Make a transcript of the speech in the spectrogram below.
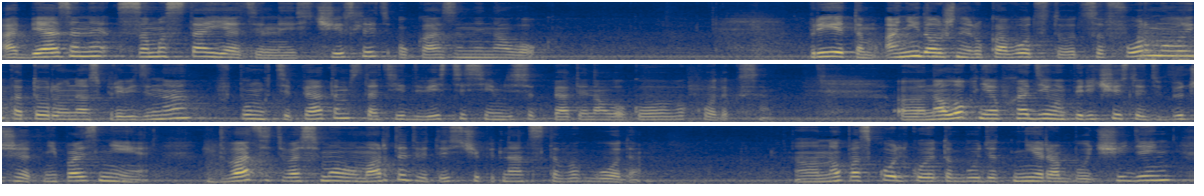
обязаны самостоятельно исчислить указанный налог. При этом они должны руководствоваться формулой, которая у нас приведена в пункте 5 статьи 275 Налогового кодекса. Э, налог необходимо перечислить в бюджет не позднее 28 марта 2015 года. Э, но поскольку это будет не рабочий день,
